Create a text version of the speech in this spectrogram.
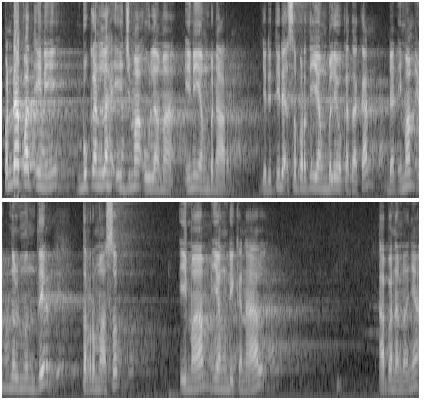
pendapat ini bukanlah ijma ulama. Ini yang benar. Jadi tidak seperti yang beliau katakan dan Imam Ibnul Munzir termasuk imam yang dikenal apa namanya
